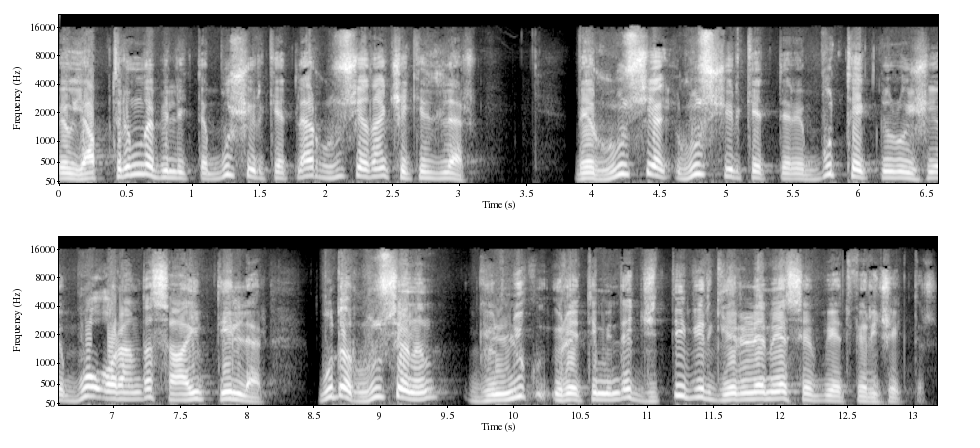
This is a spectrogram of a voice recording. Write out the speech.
Ve yaptırımla birlikte bu şirketler Rusya'dan çekildiler. Ve Rusya Rus şirketleri bu teknolojiye bu oranda sahip değiller. Bu da Rusya'nın günlük üretiminde ciddi bir gerilemeye sebebiyet verecektir.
